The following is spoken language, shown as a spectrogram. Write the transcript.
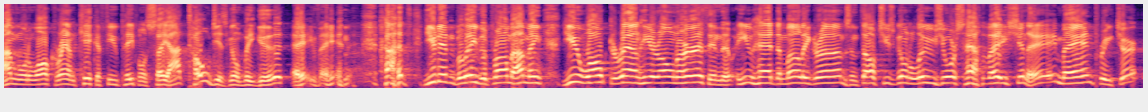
I'm going to walk around, kick a few people, and say, I told you it's going to be good. Amen. you didn't believe the promise. I mean, you walked around here on earth and the, you had the mully grubs and thought you was going to lose your salvation. Amen, preacher.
